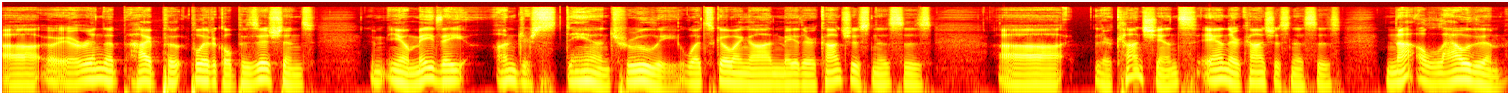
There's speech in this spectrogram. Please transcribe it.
uh, or in the high po- political positions, you know, may they understand truly what's going on. May their consciousnesses uh, their conscience and their consciousnesses not allow them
